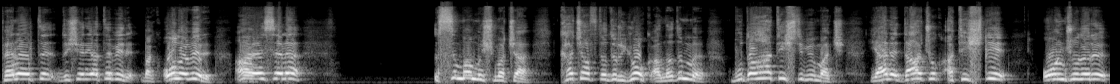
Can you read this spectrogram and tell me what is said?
penaltı dışarıya atabilir. Bak olabilir. Ama mesela ısınmamış maça. Kaç haftadır yok anladın mı? Bu daha ateşli bir maç. Yani daha çok ateşli oyuncuları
